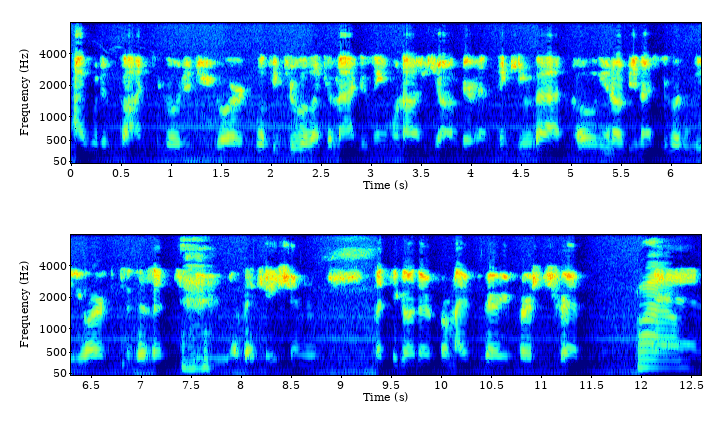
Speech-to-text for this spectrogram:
I would have gotten to go to New York, looking through like a magazine when I was younger and thinking that, oh, you know, it'd be nice to go to New York to visit to a vacation, but to go there for my very first trip wow. and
